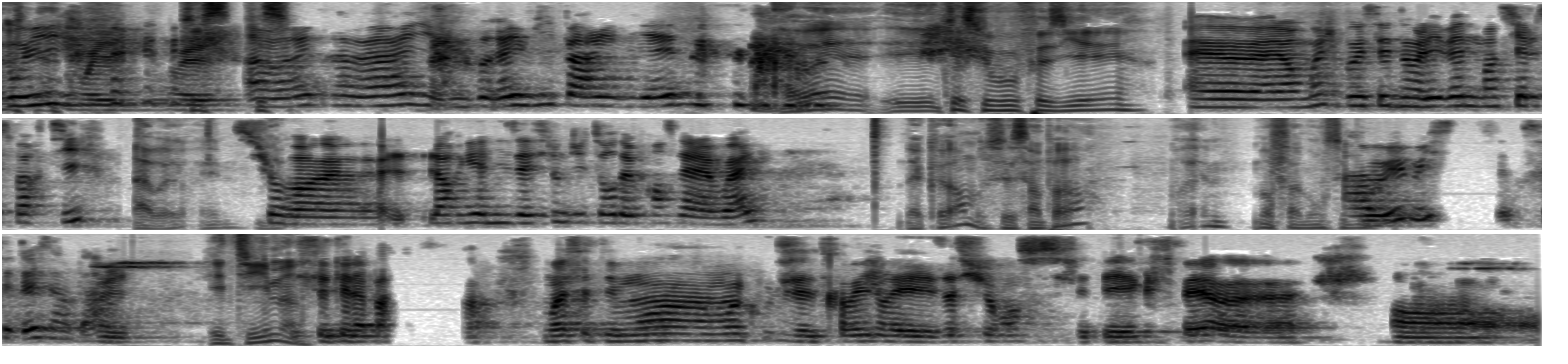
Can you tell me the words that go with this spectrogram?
Avez- Oui. Oui, oui. Qu'est-ce- Un vrai travail, une vraie vie parisienne. Ah ouais Et qu'est-ce que vous faisiez? Euh, alors moi, je bossais dans l'événementiel sportif Ah ouais, ouais. sur euh, l'organisation du Tour de France à la voile. D'accord, bah c'est sympa. Ouais. Enfin bon, c'est Ah oui, oui, c'est- c'était sympa. Oui. Et Tim? C'était la partie. Moi, c'était moins, moins cool. J'ai travaillé dans les assurances. J'étais expert euh, en,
